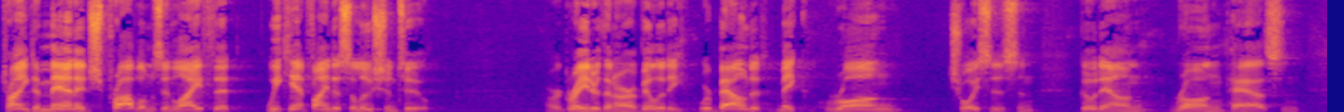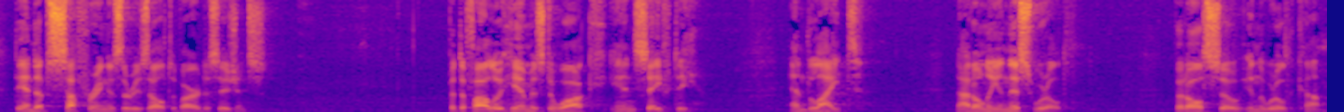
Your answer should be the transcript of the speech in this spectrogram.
trying to manage problems in life that we can't find a solution to or greater than our ability. We're bound to make wrong choices and go down wrong paths and to end up suffering as the result of our decisions. But to follow Him is to walk in safety and light, not only in this world, but also in the world to come.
